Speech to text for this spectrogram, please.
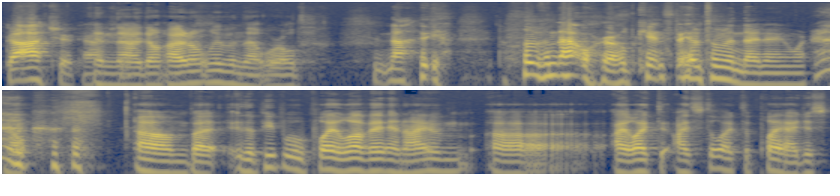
gotcha, gotcha. and I don't I don't live in that world. Not yeah, don't live in that world. Can't stay up till midnight anymore. Um, but the people who play love it, and I'm uh, I like to, I still like to play. I just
